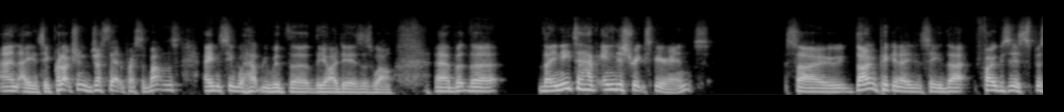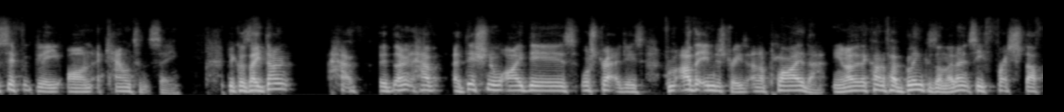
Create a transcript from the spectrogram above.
and agency. Production just there to press the buttons. Agency will help you with the, the ideas as well. Uh, but the they need to have industry experience. So don't pick an agency that focuses specifically on accountancy because they don't have they don't have additional ideas or strategies from other industries and apply that. You know, they kind of have blinkers on. They don't see fresh stuff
